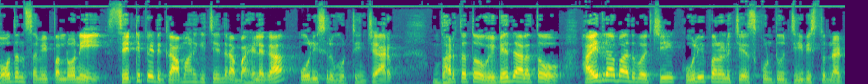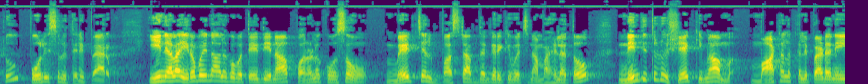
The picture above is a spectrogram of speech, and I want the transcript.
బోధన్ సమీపంలోని సెట్టిపేట్ గ్రామానికి చెందిన మహిళగా పోలీసులు గుర్తించారు. భర్తతో విభేదాలతో హైదరాబాద్ వచ్చి కూలీ పనులు చేసుకుంటూ జీవిస్తున్నట్లు పోలీసులు తెలిపారు. ఈ నెల ఇరవై నాలుగవ తేదీన పనుల కోసం మేడ్చల్ బస్టాప్ దగ్గరికి వచ్చిన మహిళతో నిందితుడు షేక్ ఇమాం మాటలు కలిపాడని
